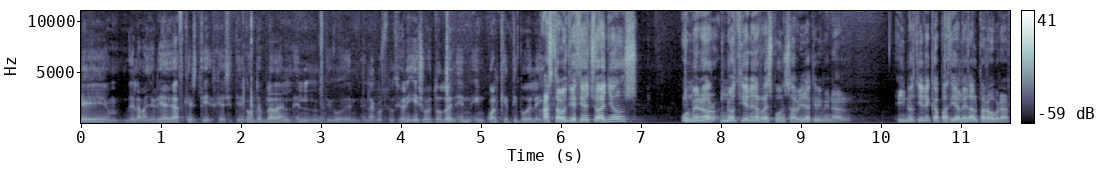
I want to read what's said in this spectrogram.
de la mayoría de edad que, que se tiene contemplada en, en, digo, en, la Constitución y sobre todo en, cualquier tipo de ley. Hasta los 18 años, un menor no tiene responsabilidad criminal y no tiene capacidad legal para obrar.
